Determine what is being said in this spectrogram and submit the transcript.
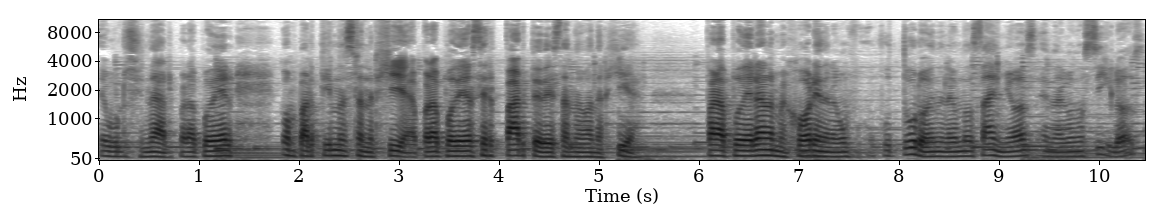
evolucionar, para poder compartir nuestra energía, para poder ser parte de esta nueva energía, para poder a lo mejor en algún futuro, en algunos años, en algunos siglos,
